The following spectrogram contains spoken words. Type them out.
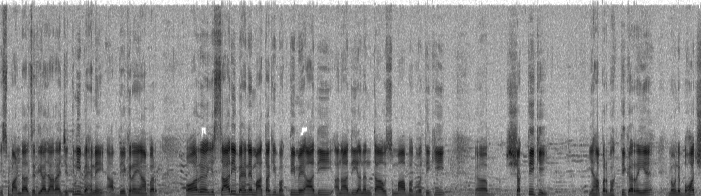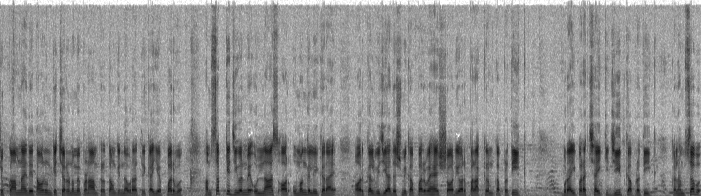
इस पांडाल से दिया जा रहा है। जितनी बहनें आप देख रहे हैं यहाँ पर और ये सारी बहनें माता की भक्ति में आदि, अनादि, अनंता, उस माँ भगवती की शक्ति की यहाँ पर भक्ति कर रही हैं। मैं उन्हें बहुत शुभकामनाएँ देता हूँ और उनके चरणों में प्रणाम करता हूँ कि नवरात्रि का यह पर्व हम सबके जीवन में उल्लास और उमंग लेकर आए और कल विजयादशमी का पर्व है, शौर्य और पराक्रम का प्रतीक, बुराई पर अच्छाई की जीत का प्रतीक। कल हम सब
